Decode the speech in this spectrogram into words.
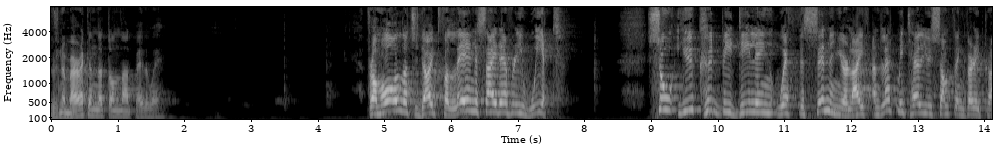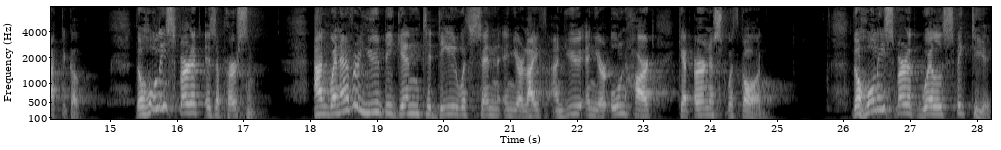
Was an American that done that, by the way. From all that's doubtful, laying aside every weight so you could be dealing with the sin in your life, and let me tell you something very practical. The Holy Spirit is a person. And whenever you begin to deal with sin in your life and you in your own heart get earnest with God, the Holy Spirit will speak to you.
